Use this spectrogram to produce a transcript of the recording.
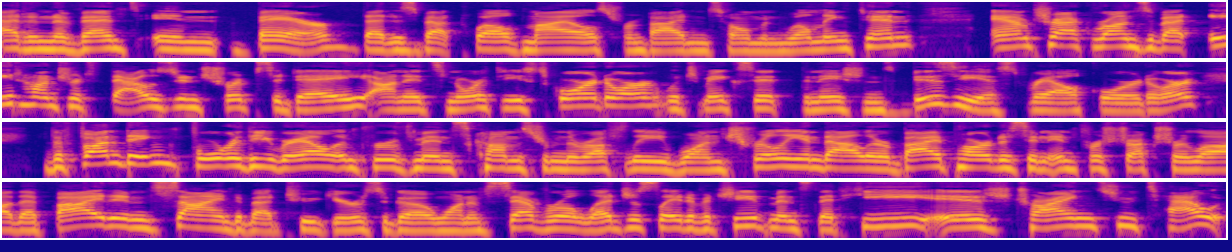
at an event in Bear, that is about 12 miles from Biden's home in Wilmington. Amtrak runs about 800,000 trips a day on its Northeast corridor, which makes it the nation's busiest rail corridor. The funding for the rail improvements comes from the roughly $1 trillion bipartisan infrastructure law that Biden signed about two years ago, one of several legislative achievements that he is trying to tout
